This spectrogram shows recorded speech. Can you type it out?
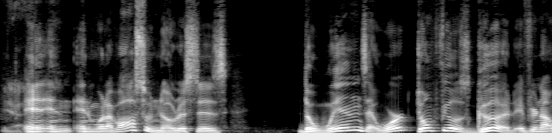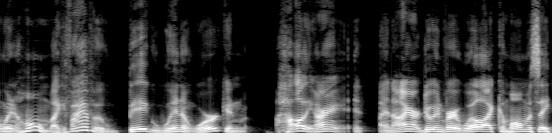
Yeah. And, and and what I've also noticed is the wins at work don't feel as good if you're not winning at home. Like if I have a big win at work and Holly and I aren't doing very well, I come home and say,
